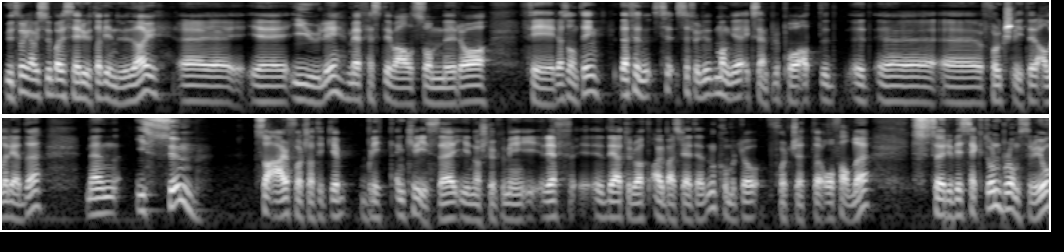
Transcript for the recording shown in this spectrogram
utfordringen er hvis du bare ser ut av vinduet i dag, eh, i juli, med festivalsommer og ferie og sånne ting. Det er selvfølgelig mange eksempler på at eh, eh, folk sliter allerede. Men i sum så er det fortsatt ikke blitt en krise i norsk økonomi. Det jeg tror at Arbeidsledigheten kommer til å fortsette å falle. Servicesektoren blomstrer jo.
